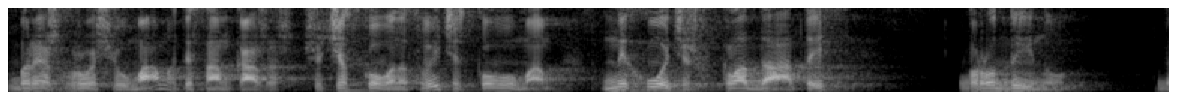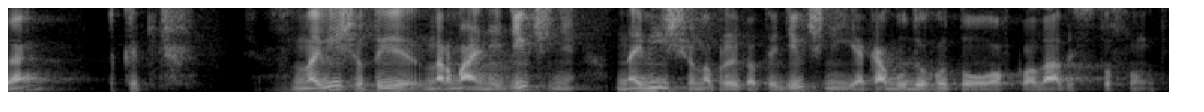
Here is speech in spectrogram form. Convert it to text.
береш гроші у мами, ти сам кажеш, що частково на свої, частково у мам. Не хочеш вкладатись в родину. Да? Тьф, Навіщо ти нормальній дівчині? Навіщо, наприклад, ти дівчині, яка буде готова вкладатись в стосунки?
